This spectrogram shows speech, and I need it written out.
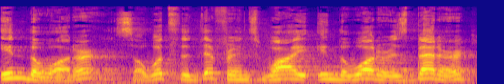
in the water. So what's the difference? Why in the water is better?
